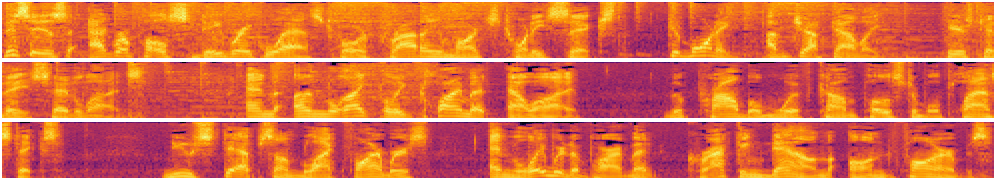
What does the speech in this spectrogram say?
This is AgriPulse Daybreak West for Friday, March 26th. Good morning. I'm Jeff Nalley. Here's today's headlines. An unlikely climate ally. The problem with compostable plastics. New steps on black farmers and Labor Department cracking down on farms.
